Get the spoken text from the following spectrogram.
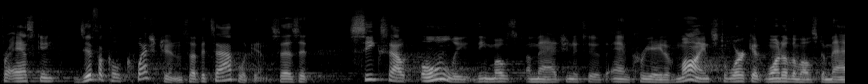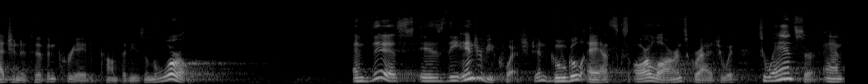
for asking difficult questions of its applicants as it seeks out only the most imaginative and creative minds to work at one of the most imaginative and creative companies in the world. And this is the interview question Google asks our Lawrence graduate to answer. And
